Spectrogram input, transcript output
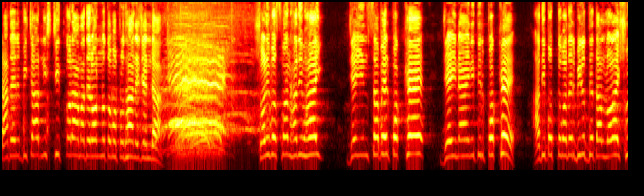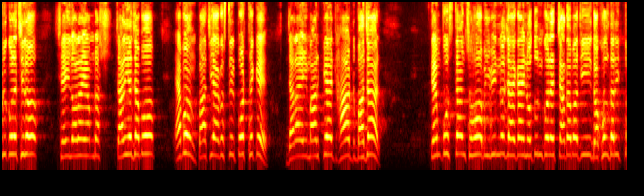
তাদের বিচার নিশ্চিত করা আমাদের অন্যতম প্রধান এজেন্ডা। শরীফ ওসমান হাদি ভাই যে ইনসাফের পক্ষে, যেই ন্যায় নীতির পক্ষে আধিপত্যবাদের বিরুদ্ধে তার লড়াই শুরু করেছিল, সেই লড়াই আমরা চালিয়ে যাব এবং পাঁচই আগস্টের পর থেকে যারা এই মার্কেট, হাট, বাজার, টেম্পো স্ট্যান্ড সহ বিভিন্ন জায়গায় নতুন করে চাঁদাবাজি, দখলদারিত্ব,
